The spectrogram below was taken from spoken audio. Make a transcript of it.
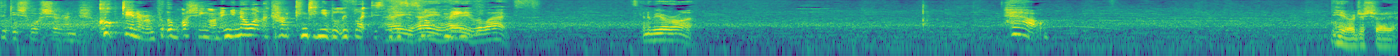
the dishwasher and cook dinner and put the washing on. And you know what? I can't continue to live like this because Hey, it's hey, not hey, me. relax. It's gonna be alright. How? Here, I'll just show you.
